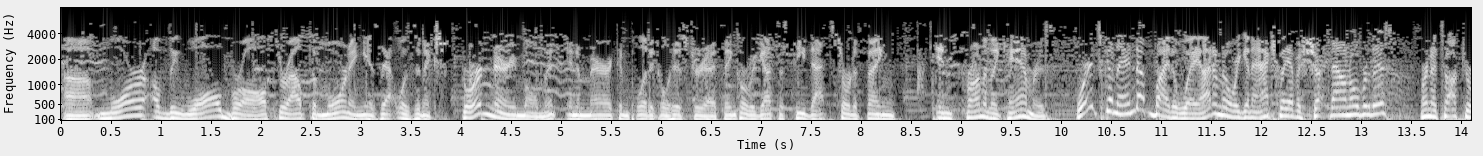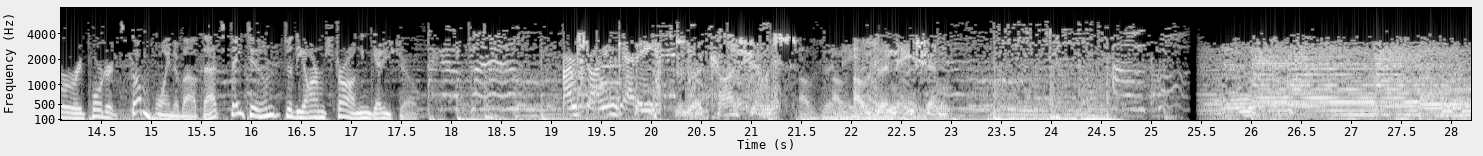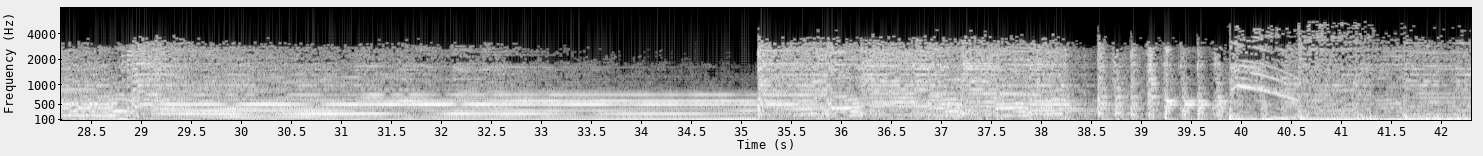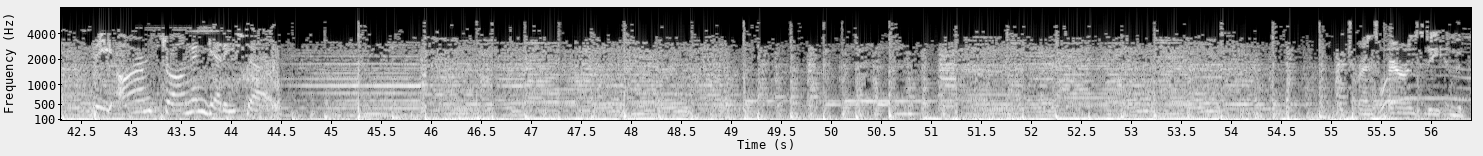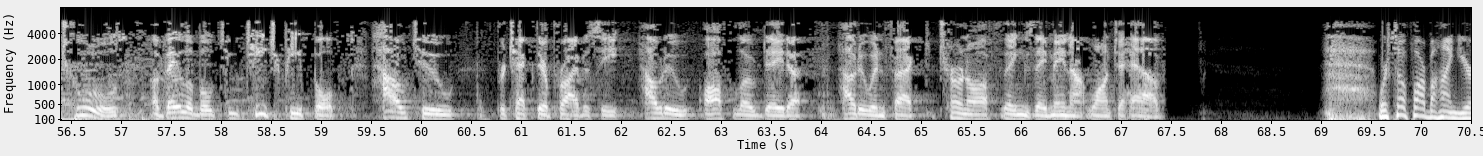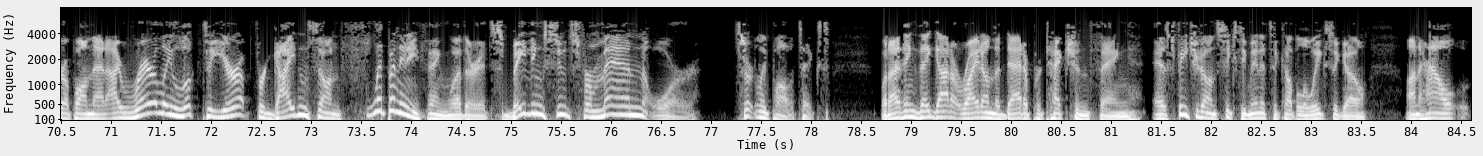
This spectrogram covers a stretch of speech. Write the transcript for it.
Uh, more of the wall brawl throughout the morning is that was an extraordinary moment in American political history, I think, where we got to see that sort of thing in front of the cameras. Where it's going to end up, by the way, I don't know. We're going to actually have a shutdown over this. We're going to talk to a reporter at some point about that. Stay tuned to the Armstrong and Getty Show. Armstrong and Getty. The conscience of the, of the nation. Tools available to teach people how to protect their privacy, how to offload data, how to, in fact, turn off things they may not want to have. We're so far behind Europe on that. I rarely look to Europe for guidance on flipping anything, whether it's bathing suits for men or certainly politics. But I think they got it right on the data protection thing, as featured on 60 Minutes a couple of weeks ago, on how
